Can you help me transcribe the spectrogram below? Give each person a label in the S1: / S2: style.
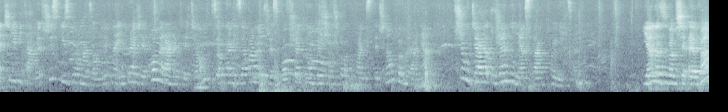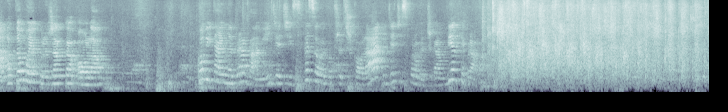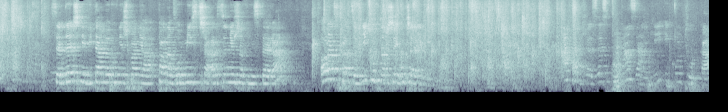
S1: Serdecznie witamy wszystkich zgromadzonych na imprezie Pomerania Dzieciom zorganizowanej przez Powszechną Wyższą Szkołę Humanistyczną Pomerania przy udziale Urzędu Miasta Chojnice.
S2: Ja nazywam się Ewa, a to moja koleżanka Ola.
S1: Powitajmy brawami dzieci z Wesołego Przedszkola i dzieci z Promyczka. Wielkie brawa!
S2: Serdecznie witamy również pania, pana burmistrza Arseniusza Finstera oraz pracowników naszej uczelni.
S1: a także zespół Tanzanki i Kulturka,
